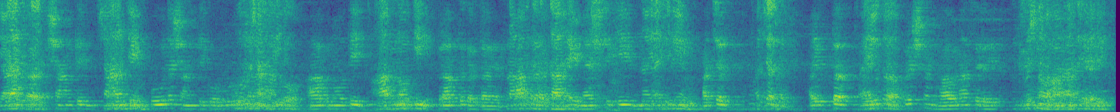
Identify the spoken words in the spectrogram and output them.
त्याग कर। शांति। शांति। पूर्ण शांति को। पूर्ण शांति को। आपनोति आपनोति प्राप्त करता है। प्राप्त करता है। नैष्ठिकी। नैष्ठिकीम अचल। अचल। अयुक्त अयुक्त कृष्ण भावना से रहित। कृष्ण भावना से रहित।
